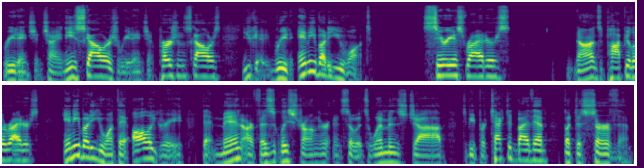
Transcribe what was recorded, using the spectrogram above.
read ancient Chinese scholars, read ancient Persian scholars. You can read anybody you want. Serious writers, non popular writers, anybody you want, they all agree that men are physically stronger, and so it's women's job to be protected by them, but to serve them.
